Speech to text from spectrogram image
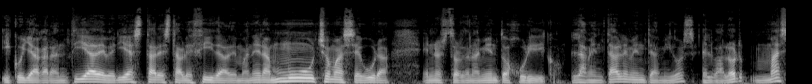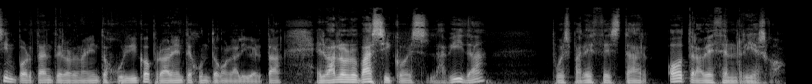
y cuya garantía debería estar establecida de manera mucho más segura en nuestro ordenamiento jurídico. Lamentablemente, amigos, el valor más importante del ordenamiento jurídico, probablemente junto con la libertad, el valor básico es la vida, pues parece estar otra vez en riesgo.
